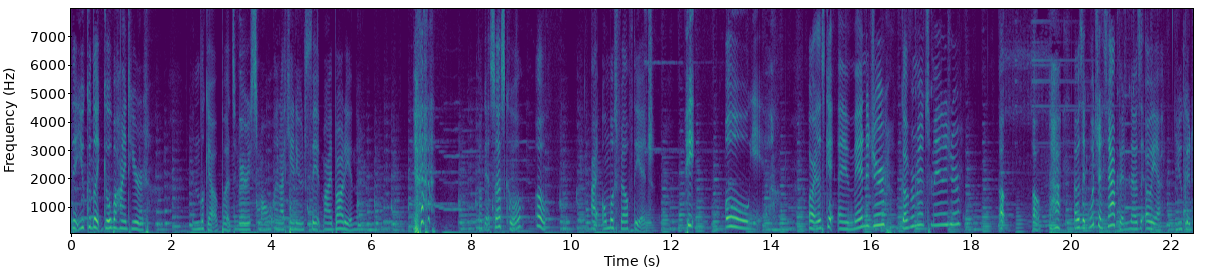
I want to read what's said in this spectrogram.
That you could like go behind here and look out, but it's very small and I can't even fit my body in there. okay, so that's cool. Oh, I almost fell off the edge. Hey, oh yeah. All right, let's get a manager, government manager. Oh, oh, I was like, what just happened? And I was like, oh yeah, you could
